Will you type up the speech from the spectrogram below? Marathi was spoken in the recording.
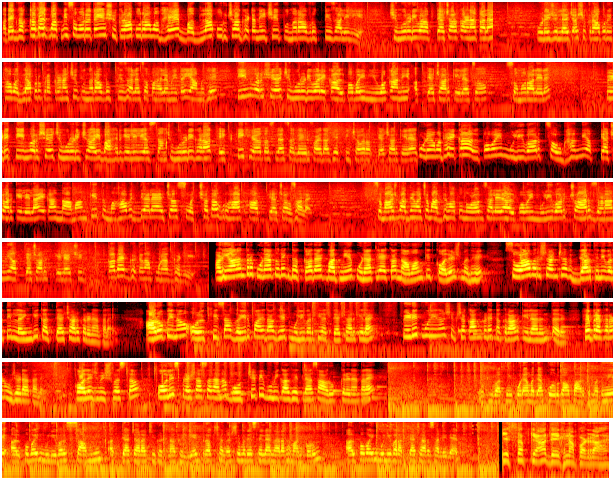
आता एक धक्कादायक बातमी समोर येते. शिक्रापुरामध्ये बदलापूरच्या घटनेची पुनरावृत्ती झालेली आहे. चिमुरडीवर अत्याचार करण्यात आला. पुणे जिल्ह्याच्या शिक्रापूर इथं बदलापूर प्रकरणाची पुनरावृत्ती झाल्याचं पाहायला मिळतं यामध्ये तीन वर्षीय चिमुरडीवर एका अल्पवयीन युवकाने अत्याचार केल्याचं समोर आलेलं आहे. पीडित तीन वर्षीय चिमुरडीची आई बाहेर गेलेली असताना चिमुरडी घरात एकटी खेळत असल्याचा गैरफायदा घेत तिच्यावर अत्याचार केलाय. पुण्यामध्ये एका अल्पवयीन मुलीवर चौघांनी अत्याचार केलेला एका नामांकित महाविद्यालयाच्या स्वच्छतागृहात हा अत्याचार झालाय. समाज माध्यमाच्या माध्यमातून ओळख झालेल्या अल्पवयीन मुलीवर चार जणांनी अत्याचार केल्याची धक्कादायक घटना पुण्यात घडली आणि यानंतर पुण्यातून एक धक्कादायक बातमी आहे. पुण्यातल्या एका नामांकित कॉलेजमध्ये सोळा वर्षांच्या विद्यार्थिनीवरती लैंगिक अत्याचार करण्यात आलाय. आरोपीनं ओळखीचा गैरफायदा घेत मुलीवरती अत्याचार केलाय. पीडित मुलीनं शिक्षकांकडे तक्रार केल्यानंतर हे प्रकरण उजेडात आलंय. कॉलेज विश्वस्त पोलीस प्रशासनानं बोटचेपी भूमिका घेतल्याचा आरोप करण्यात आलाय. मोठी बातमी पुण्यामधल्या कोरगाव पार्कमध्ये अल्पवयीन मुलीवर सामूहिक अत्याचाराची घटना घडली आहे. ड्रग्सच्या नशेमध्ये असलेल्या नराधमांकडून अल्पवयीन मुलीवर अत्याचार झालेले आहेत. ये सब क्या देखना पड़ रहा है?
